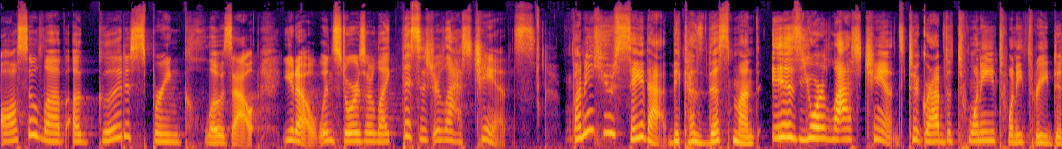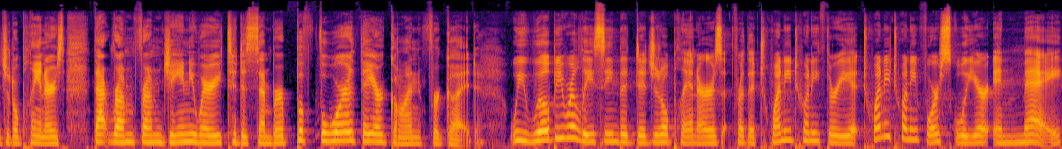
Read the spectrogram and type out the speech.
also love a good spring closeout. You know, when stores are like, this is your last chance. Funny you say that because this month is your last chance to grab the 2023 digital planners that run from January to December before they are gone for good. We will be releasing the digital planners for the 2023 2024 school year in May.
